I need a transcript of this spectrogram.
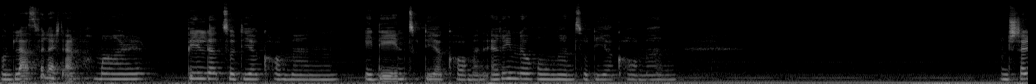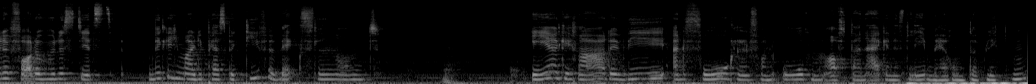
Und lass vielleicht einfach mal Bilder zu dir kommen, Ideen zu dir kommen, Erinnerungen zu dir kommen. Und stell dir vor, du würdest jetzt wirklich mal die Perspektive wechseln und eher gerade wie ein Vogel von oben auf dein eigenes Leben herunterblicken.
